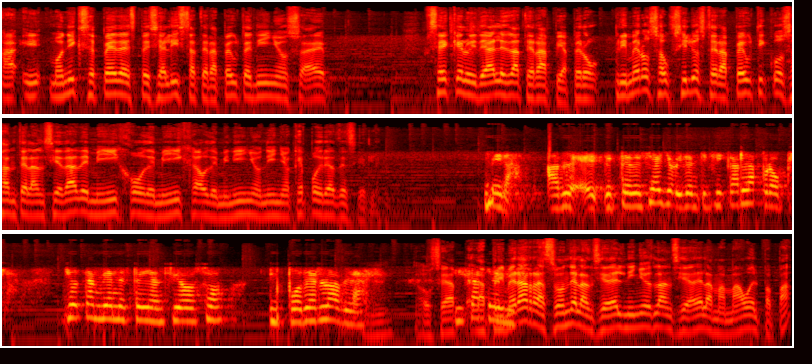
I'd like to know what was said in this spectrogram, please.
Ah, y Monique Cepeda, especialista, terapeuta de niños. eh, sé que lo ideal es la terapia, pero primeros auxilios terapéuticos ante la ansiedad de mi hijo, de mi hija o de mi niño o niña, ¿qué podrías decirle? Mira, hable- eh, te decía yo, identificar la propia. Yo también estoy ansioso y poderlo hablar. O sea, Fíjate, la primera razón de la ansiedad del niño es la ansiedad de la mamá o del papá.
